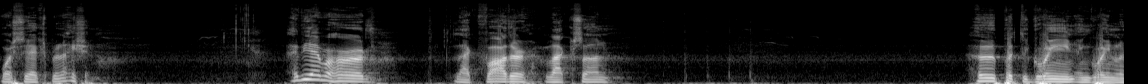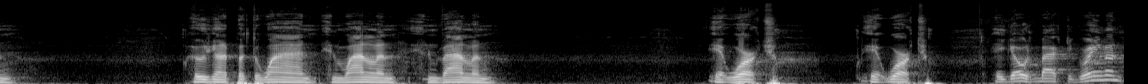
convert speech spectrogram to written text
What's the explanation? Have you ever heard like father, like son? Who put the green in Greenland? Who's going to put the wine in Wineland and Vineland? It worked. It worked. He goes back to Greenland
